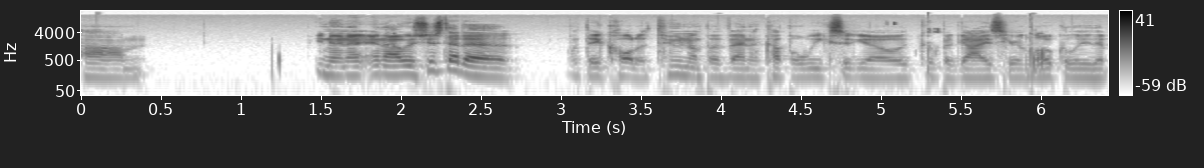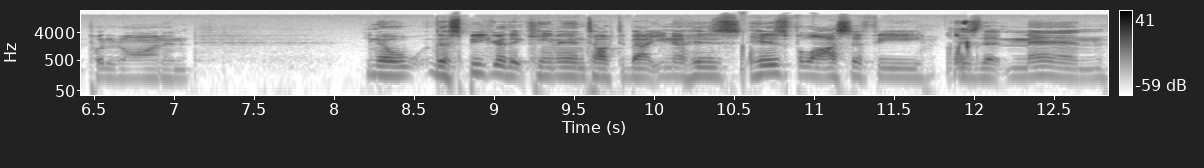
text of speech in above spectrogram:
Um, you know, and I, and I was just at a what they called a tune-up event a couple weeks ago. A group of guys here locally that put it on, and you know, the speaker that came in talked about, you know, his his philosophy is that men,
